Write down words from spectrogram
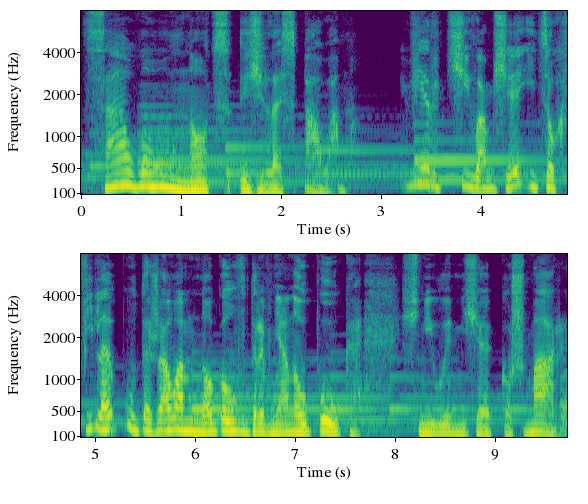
Całą noc źle spałam. Wierciłam się i co chwilę uderzałam nogą w drewnianą półkę. Śniły mi się koszmary.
